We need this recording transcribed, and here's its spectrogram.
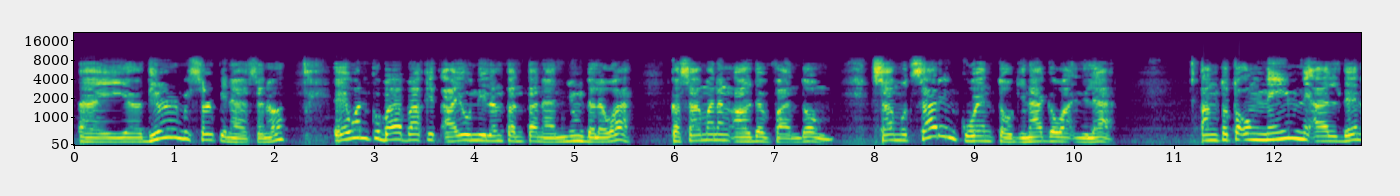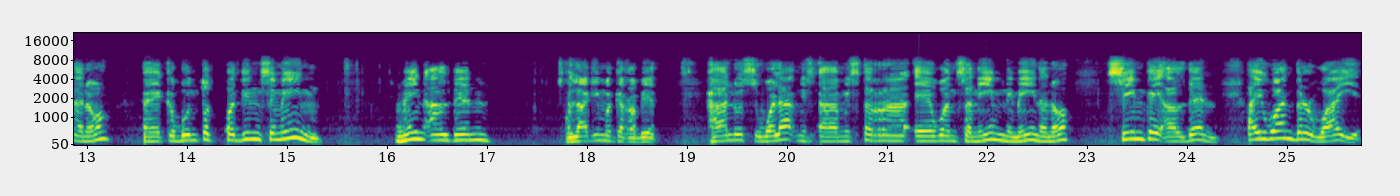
ay, uh, Dear Mr. Pinas, ano? Ewan ko ba bakit ayaw nilang tantanan yung dalawa kasama ng Aldab fandom. Samot-saring kwento ginagawa nila. Ang totoong name ni Alden, ano? Eh, kabuntot pa din si Maine. Maine Alden, laging magkakabit. Halos wala mis- ah, Mr. ah, Ewan sa name ni Maine, ano? Same kay Alden. I wonder why.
